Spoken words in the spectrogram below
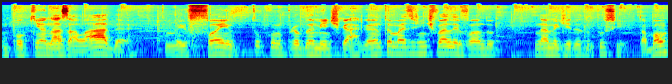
um pouquinho anasalada, meio fanho, tô com um probleminha de garganta, mas a gente vai levando na medida do possível, tá bom?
